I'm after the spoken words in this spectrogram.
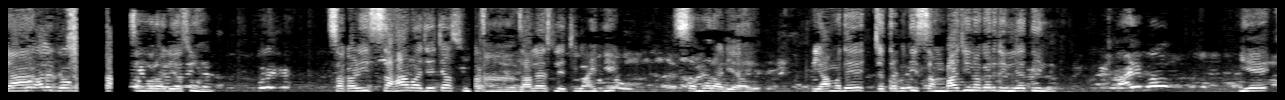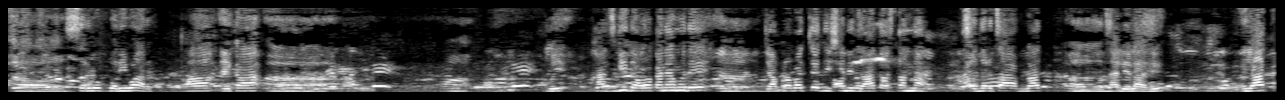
या समोर आली असून सकाळी सहा वाजेच्या झाल्या असल्याची माहिती समोर आली आहे. यामध्ये छत्रपती संभाजीनगर जिल्ह्यातील हे सर्व परिवार हा एका खाजगी दवाखान्यामध्ये जाफराबादच्या दिशेने जात असताना सदरचा अपघात झालेला आहे. यात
